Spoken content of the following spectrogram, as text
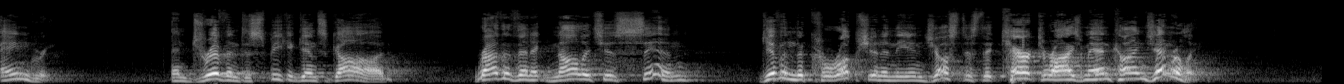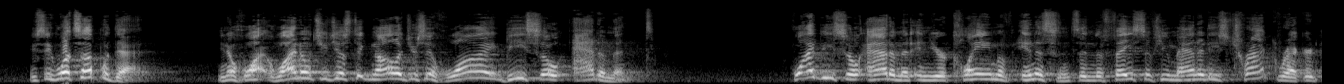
angry and driven to speak against God rather than acknowledge his sin given the corruption and the injustice that characterize mankind generally. You see, what's up with that? You know, why, why don't you just acknowledge your sin? Why be so adamant? Why be so adamant in your claim of innocence in the face of humanity's track record,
